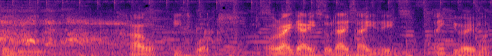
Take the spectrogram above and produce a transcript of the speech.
show you how it works. All right guys so that's how is. It thank you very much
